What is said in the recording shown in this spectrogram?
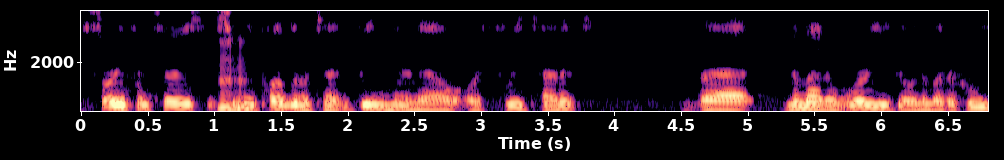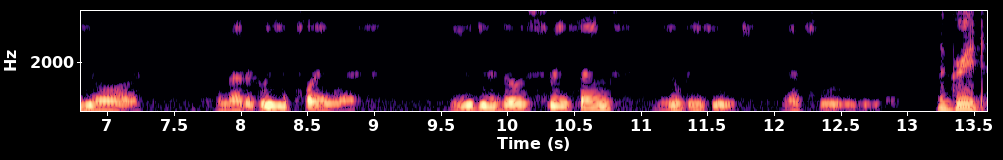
Starting from curious, assuming mm-hmm. positive intent, being here now are three tenets that no matter where you go, no matter who you are, no matter who you play with, you do those three things, you'll be huge. Absolutely huge. Agreed.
